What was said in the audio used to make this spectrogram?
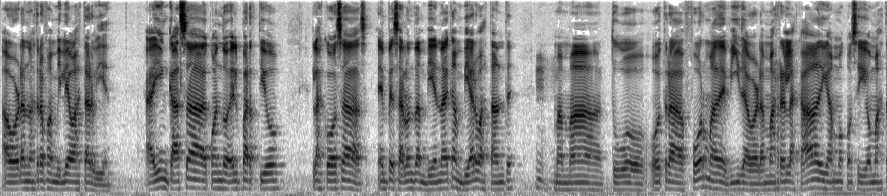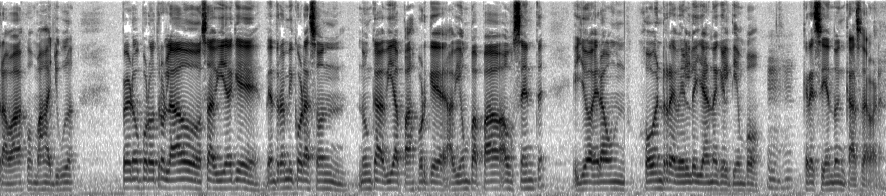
ahora nuestra familia va a estar bien. Ahí en casa, cuando él partió, las cosas empezaron también a cambiar bastante. Mamá tuvo otra forma de vida, ¿verdad? Más relajada, digamos, consiguió más trabajos, más ayuda. Pero por otro lado, sabía que dentro de mi corazón nunca había paz porque había un papá ausente y yo era un joven rebelde ya en aquel tiempo, creciendo en casa ahora.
